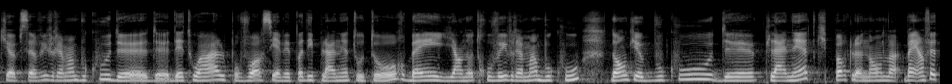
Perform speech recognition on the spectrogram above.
qui a observé vraiment beaucoup de- de- d'étoiles pour voir s'il y avait pas des planètes autour, ben il en a trouvé vraiment beaucoup. Donc, il y a beaucoup de planètes qui portent le nom de leur... Ben, en fait,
